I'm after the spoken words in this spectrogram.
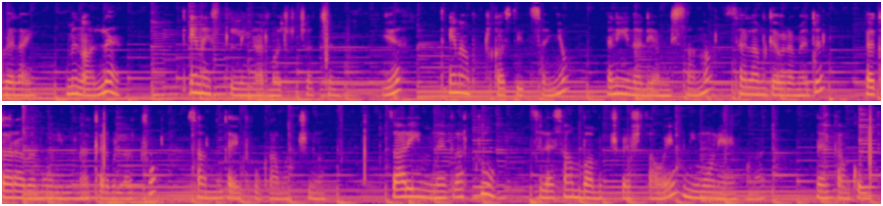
በላይ ምን አለ? ጤና ይስጥልኝ አድማጮቻችን። ይህ ጤና ፖድካስት የተሰኘው እኔ ነዲያ አምዲሳና ሰላም ገብረ መድን በጋራ በመሆን የምናቀርብላችሁ ሳምንታዊ ፕሮግራማችን ነው። ዛሬ የምነግራችሁ ስለ ሳምባ ምች በሽታ ወይም ኒሞኒያ ይሆናል። መልካም ቆይታ።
